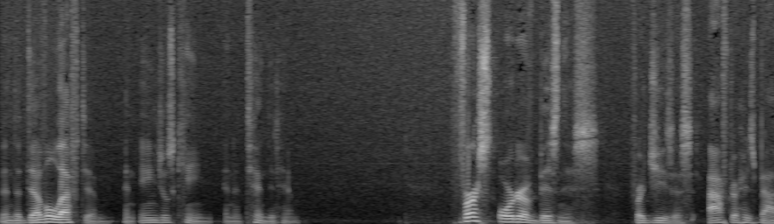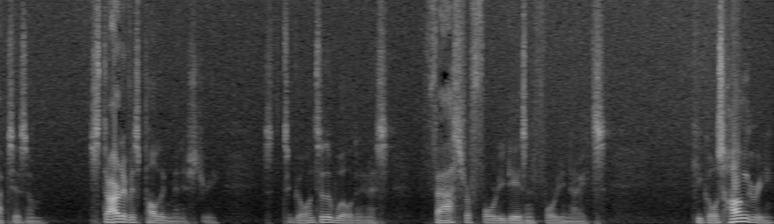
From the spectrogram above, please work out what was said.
Then the devil left him, and angels came and attended him. First order of business for Jesus after his baptism, start of his public ministry, to go into the wilderness, fast for 40 days and 40 nights. He goes hungry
